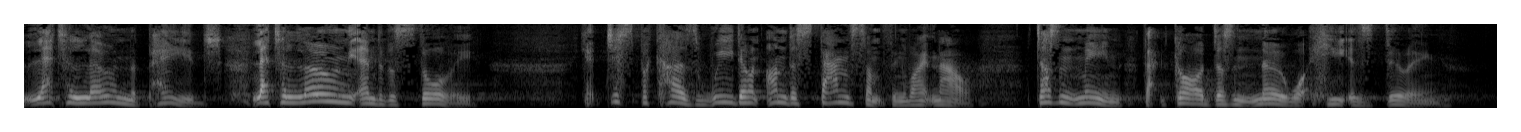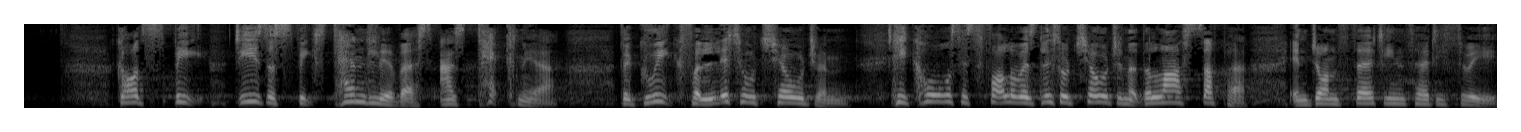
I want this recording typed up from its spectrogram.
let alone the page, let alone the end of the story. Yet just because we don't understand something right now doesn't mean that God doesn't know what he is doing. God speak, Jesus speaks tenderly of us as teknia, the Greek for little children. He calls his followers little children at the Last Supper in John 13 33.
